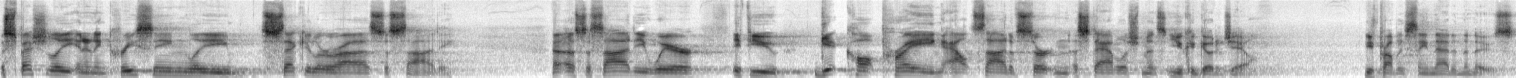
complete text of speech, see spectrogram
especially in an increasingly secularized society. A society where if you get caught praying outside of certain establishments, you could go to jail. You've probably seen that in the news.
